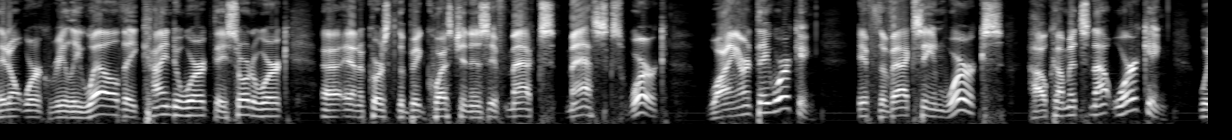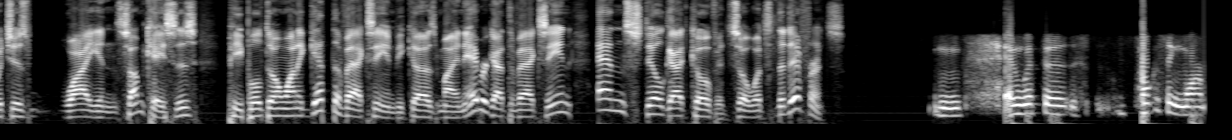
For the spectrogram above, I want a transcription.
they don't work really well they kind of work they sort of work uh, and of course the big question is if max, masks work why aren't they working? If the vaccine works how come it's not working? Which is why in some cases people don't want to get the vaccine because my neighbor got the vaccine and still got covid. So what's the difference? Mm-hmm. And with the focusing more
